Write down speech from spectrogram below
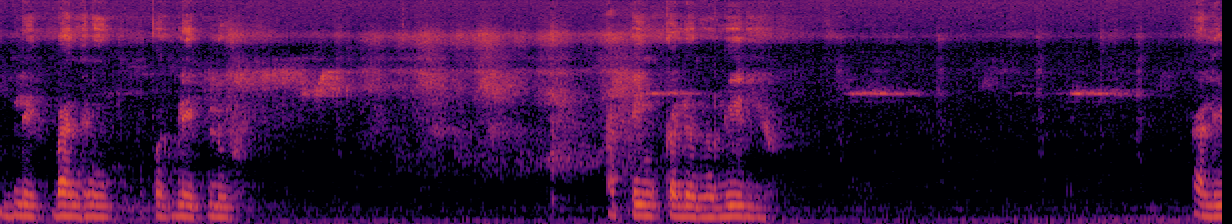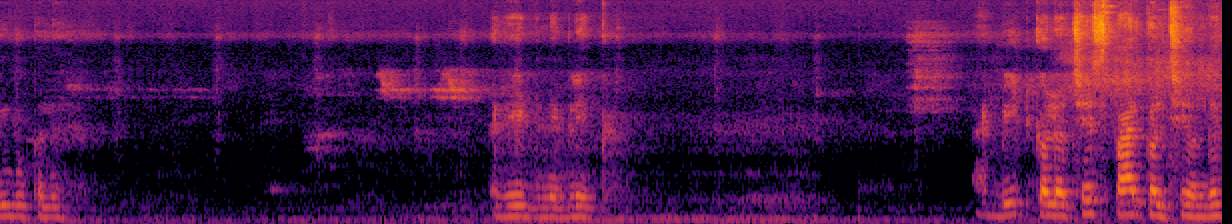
બ્લેક બાંધણી ઉપર બ્લેક બ્લુ. આ પિંક કલરનું લેરિયું આ લીંબુ કલર. રેડ ને બ્લેક. આ બીટ કલર છે, સ્પાર્કલ છે અંદર.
